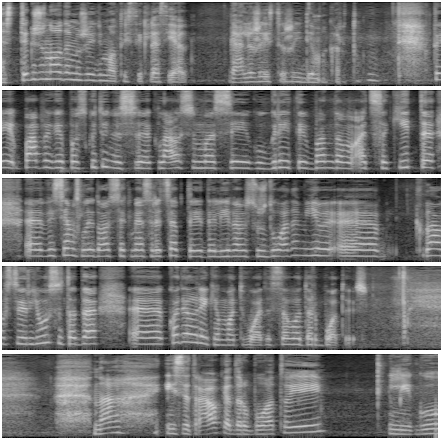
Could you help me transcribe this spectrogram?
nes tik žinodami žaidimo taisyklės jie gali žaisti žaidimą kartu. Tai pabaigai paskutinis klausimas, jeigu greitai bandom atsakyti e, visiems laidos sėkmės receptai dalyviams užduodam jį, e, klausiu ir jūsų tada, e, kodėl reikia motivuoti savo darbuotojus? Na, įsitraukia darbuotojai lygų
